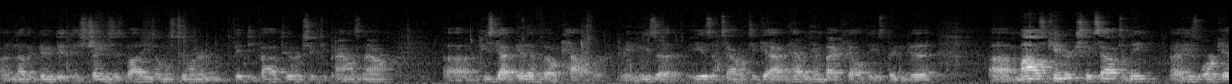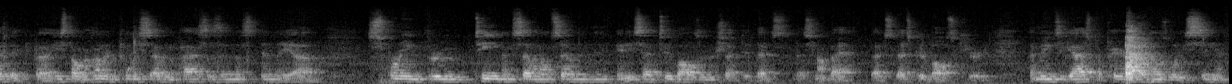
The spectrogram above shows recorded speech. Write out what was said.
another dude that has changed his body. He's almost 255, 260 pounds now. Uh, he's got NFL caliber. I mean, he's a he is a talented guy, and having him back healthy has been good. Uh, Miles Kendrick sticks out to me. Uh, his work ethic. Uh, he's thrown 127 passes in the in the uh, spring through team and seven on seven, and he's had two balls intercepted. That's that's not bad. That's that's good ball security. That means the guy's prepared. He knows what he's seeing.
